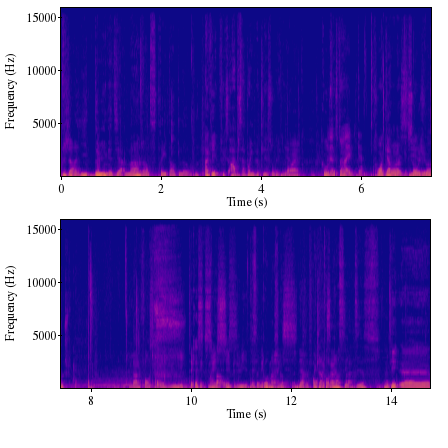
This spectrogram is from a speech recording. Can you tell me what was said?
puis j'en lis deux immédiatement, genre straight entre là. Ok. Ah, puis ça pogne toutes les sur les deux. Ouais. Cool. C'est 3 un et le 4. 3-4, Ouais, merci. ils sont je vais- huge. Dans le fond, c'est ça. Lui, il est techniquement ici, puis lui, il est pas, techniquement ici, dans le fond. Fait que la première c'est ça- 10. Ok, euh,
